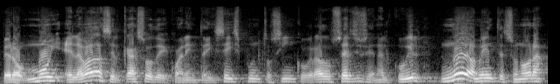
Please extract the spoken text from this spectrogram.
pero muy elevadas. El caso de 46.5 grados Celsius en el Cubil, nuevamente Sonora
